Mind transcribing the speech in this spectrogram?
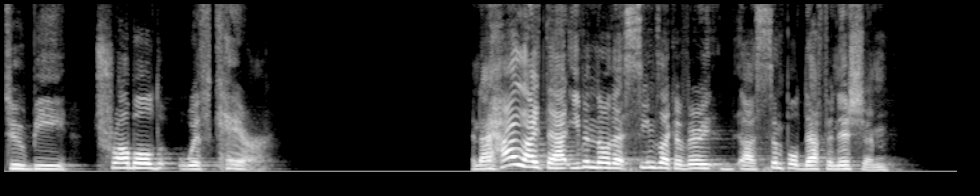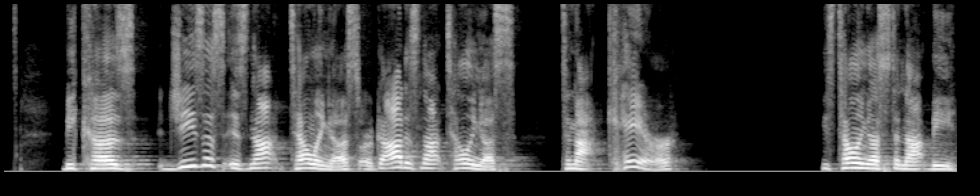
to be troubled with care. And I highlight that, even though that seems like a very uh, simple definition, because Jesus is not telling us, or God is not telling us to not care. He's telling us to not be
